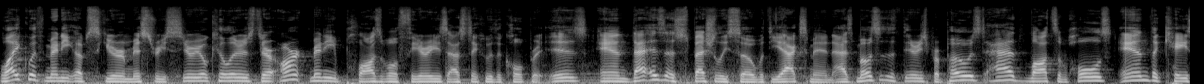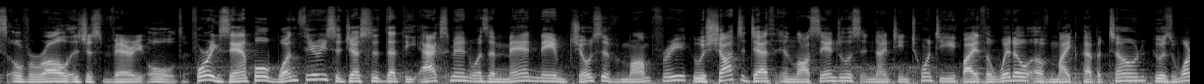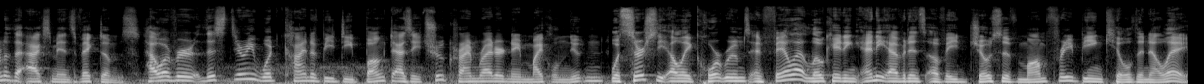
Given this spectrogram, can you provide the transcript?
Like with many obscure mystery serial killers, there aren't many plausible theories as to who the culprit is, and that is especially so with the Axeman, as most of the theories proposed had lots of holes, and the case overall is just very old. For example, one theory suggested that the Axeman was a man named Joseph Mumfre, who was shot to death in Los Angeles in 1920 by the widow of Mike Pepitone, who was one of the Axeman's victims. However, this theory would kind of be debunked as a true crime writer named Michael Newton would search the LA courtrooms and fail at locating any evidence of a Joseph Mumfre being killed in LA.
